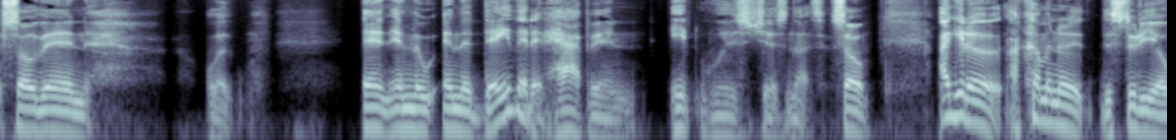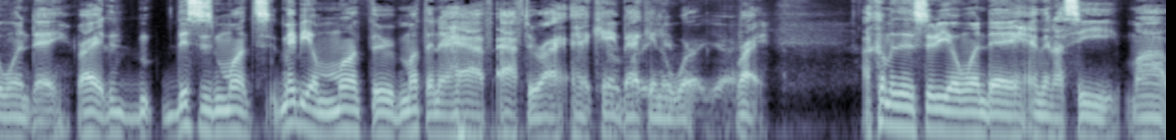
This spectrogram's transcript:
so then, look, and in the in the day that it happened, it was just nuts. So I get a, I come into the studio one day, right? This is months, maybe a month or month and a half after I had came back into work, back, yeah. right? I come into the studio one day and then I see my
